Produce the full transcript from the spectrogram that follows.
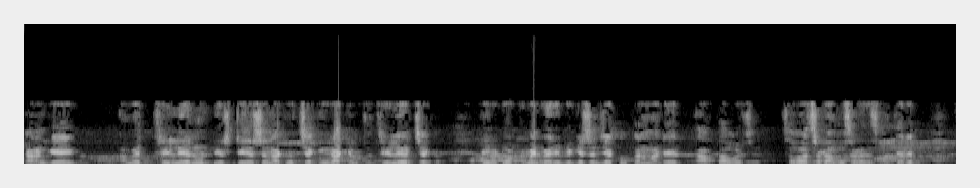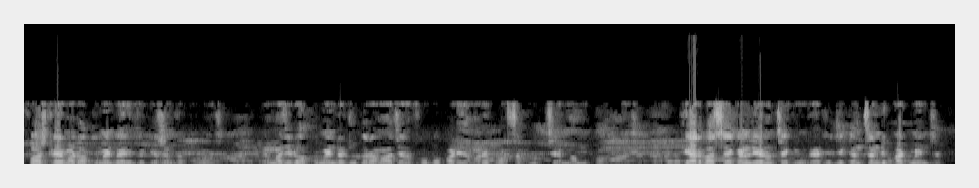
કારણ કે અમે થ્રી લેયરનું ડેસ્ટિનેશન રાખ્યું ચેકિંગ રાખેલું છે. થ્રી લેયર ચેક એ ડોક્યુમેન્ટ વેરિફિકેશન જે ટોકન માટે આવતા હોય છે સવાર સડામથી સાડા દસમાં, ત્યારે ફર્સ્ટ લેયરમાં ડોક્યુમેન્ટ વેરિફિકેશન થતું હોય છે. એમાં જે ડોક્યુમેન્ટ રજૂ કરવામાં આવે છે, એનો ફોટો પાડી અમારો એક વોટ્સઅપ ગ્રુપ છે, એમાં મૂકવામાં આવે છે. ત્યારબાદ સેકન્ડ લેયરનું ચેકિંગ થાય છે. જે કન્સર્ન ડિપાર્ટમેન્ટ છે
